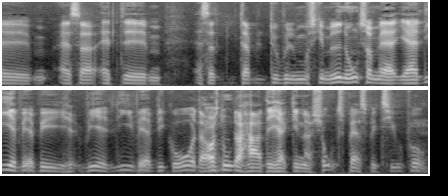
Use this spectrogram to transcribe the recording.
Øh, altså, at øh, altså, der, du vil måske møde nogen, som er, ja, lige er ved at blive, vi er lige ved at blive gode, og der er mm. også nogen, der har det her generationsperspektiv på, mm.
